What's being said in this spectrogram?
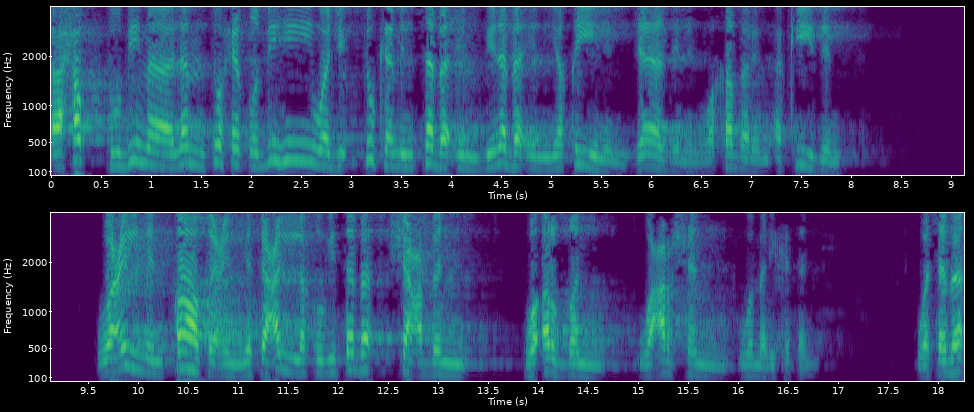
احطت بما لم تحط به وجئتك من سبأ بنبأ يقين جازم وخبر أكيد وعلم قاطع يتعلق بسبأ شعبا وأرضا وعرشا وملكة. وسبأ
